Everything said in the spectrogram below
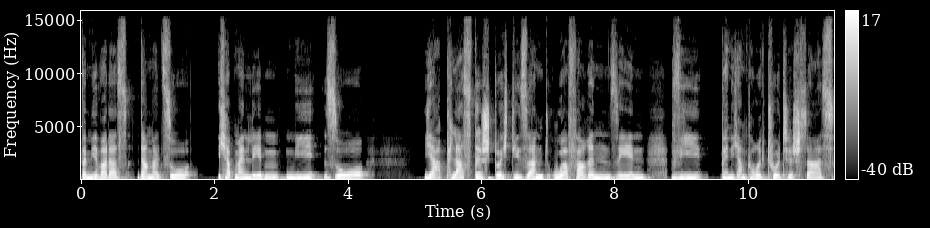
Bei mir war das damals so, ich habe mein Leben nie so ja, plastisch durch die Sanduhr verrinnen sehen, wie wenn ich am Korrekturtisch saß.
